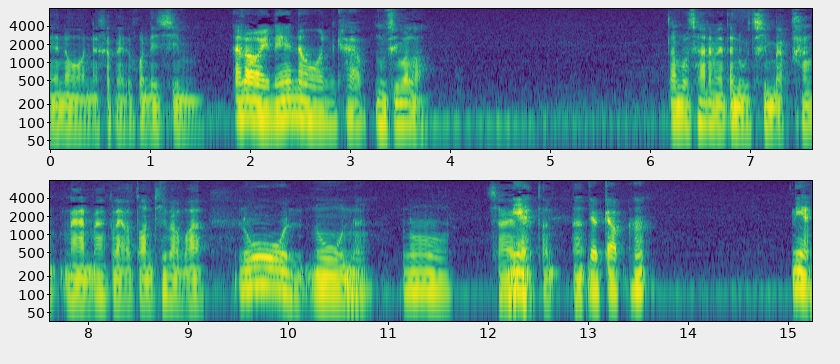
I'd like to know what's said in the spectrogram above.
แน่นอนนะครับให้ทุกคนได้ชิม อร่อยแน่นอนครับ หนูชิมว่าหรอจำรสชาติได้ไหมแต่หนูชิมแบบครั้งนานมากแล้ว ตอนที่แบบว่า นู่นนู่นนะนู่นใช่เนี่ยแต่ตอนอะเดี๋ยวกลับฮะเนี่ย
